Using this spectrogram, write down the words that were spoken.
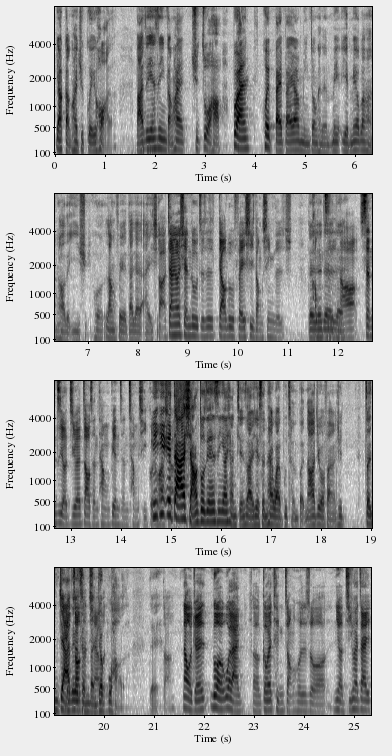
要赶快去规划了，把这件事情赶快去做好，不然。会白白让民众可能没有也没有办法很好的依循，或浪费大家的爱心。对啊，将又陷入就是掉入非系统性的控制，对对对对，然后甚至有机会造成他们变成长期规划。因为因为大家想要做这件事，应该想减少一些生态外部成本，然后结果反而去增加这个成本就不好了。对，对啊，那我觉得如果未来呃各位听众，或者说你有机会在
